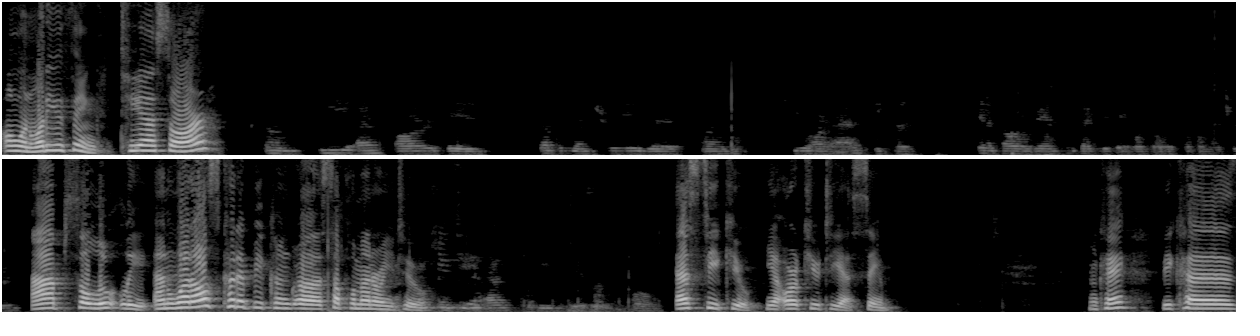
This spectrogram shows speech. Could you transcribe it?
Owen, what do you think? TSR? Um, TSR is supplementary with, um, QRS because in a parallelogram, consecutive angles are always supplementary. Absolutely. And what else could it be con- uh, supplementary to? STQ, yeah, or QTS, same. Okay, because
